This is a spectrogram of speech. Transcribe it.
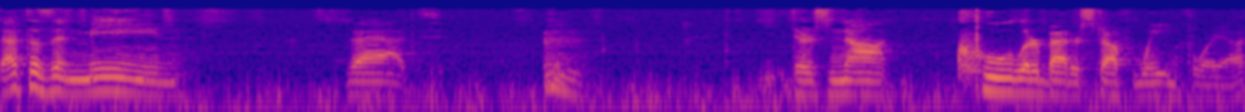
That doesn't mean that there's not cooler, better stuff waiting for you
